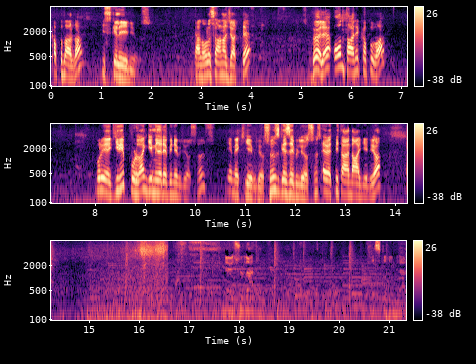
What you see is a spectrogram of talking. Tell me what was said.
kapılardan iskeleye iniyoruz. Yani orası ana cadde. Böyle 10 tane kapı var. Buraya girip buradan gemilere binebiliyorsunuz. Yemek yiyebiliyorsunuz, gezebiliyorsunuz. Evet bir tane daha geliyor. Evet şurada eski gemiler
